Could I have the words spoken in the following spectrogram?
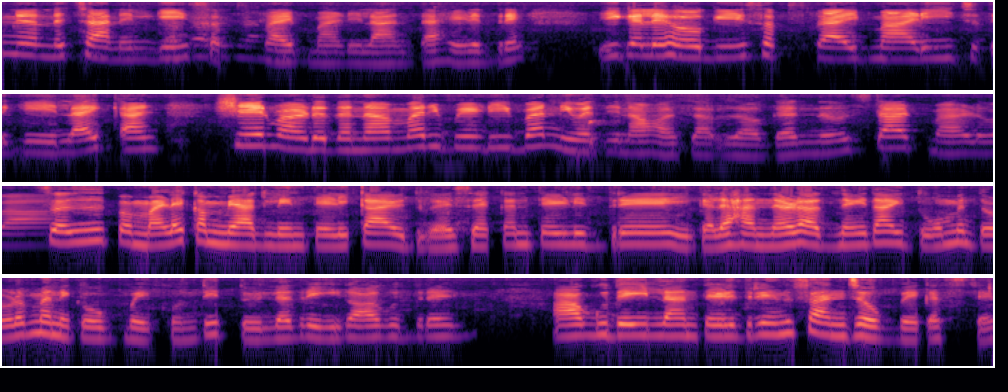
ನೀವಿನ್ನು ನನ್ನ ಚಾನೆಲ್ಗೆ ಸಬ್ಸ್ಕ್ರೈಬ್ ಮಾಡಿಲ್ಲ ಅಂತ ಹೇಳಿದ್ರೆ ಈಗಲೇ ಹೋಗಿ ಸಬ್ಸ್ಕ್ರೈಬ್ ಮಾಡಿ ಜೊತೆಗೆ ಲೈಕ್ ಆ್ಯಂಡ್ ಶೇರ್ ಮಾಡೋದನ್ನ ಮರಿಬೇಡಿ. ಬನ್ನಿ ಇವತ್ತಿನ ಹೊಸ ವ್ಲಾಗ್ ಅನ್ನು ಸ್ಟಾರ್ಟ್ ಮಾಡುವ. ಸ್ವಲ್ಪ ಮಳೆ ಕಮ್ಮಿ ಆಗಲಿ ಅಂತೇಳಿ ಕಾಯ್ದು ಗೈಸ್ ಯಾಕಂತ ಹೇಳಿದ್ರೆ ಈಗಲೇ ಹನ್ನೆರಡು, ಹದಿನೈದು ಆಯಿತು. ಒಮ್ಮೆ ದೊಡ್ಡ ಮನೆಗೆ ಹೋಗ್ಬೇಕು ಅಂತಿತ್ತು ಇಲ್ಲಾದ್ರೆ ಈಗ ಆಗುದ್ರೆ ಆಗುದೇ ಇಲ್ಲ ಅಂತ ಹೇಳಿದ್ರೆ ಇನ್ನು ಸಂಜೆ ಹೋಗ್ಬೇಕಷ್ಟೇ.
